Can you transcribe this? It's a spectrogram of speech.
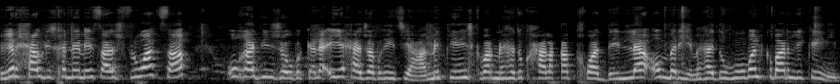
غير حاولي تخلينا message في الواتساب وغادي نجاوبك على أي حاجة بغيتيها. ما كاينينش كبار من هادوك حلقات 3D لا أم مريم. هادو هما الكبار اللي كاينين.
